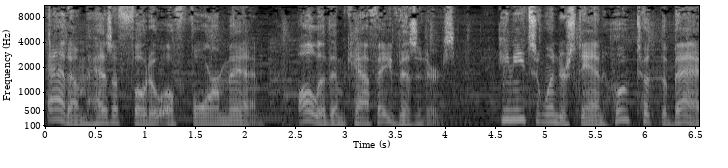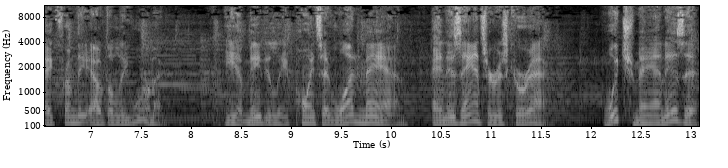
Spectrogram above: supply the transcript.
Adam has a photo of four men, all of them cafe visitors. He needs to understand who took the bag from the elderly woman. He immediately points at one man, and his answer is correct. Which man is it?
